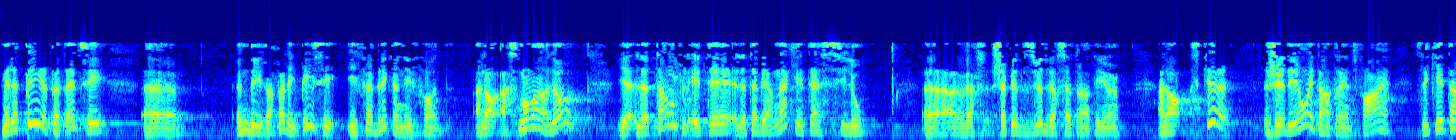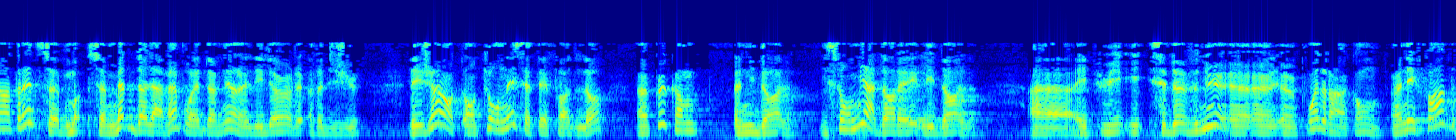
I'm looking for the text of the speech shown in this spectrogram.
Mais le pire peut-être, c'est euh, une des affaires des pires, c'est qu'il fabrique un éphode. Alors à ce moment-là, le temple était, le tabernacle était à Silo, euh, chapitre 18, verset 31. Alors, ce que Gédéon est en train de faire, c'est qu'il est en train de se, mettre de l'avant pour devenir un leader religieux. Les gens ont, tourné cet éphode-là un peu comme une idole. Ils sont mis à adorer l'idole. Euh, et puis, c'est devenu un, point de rencontre. Un éphode,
